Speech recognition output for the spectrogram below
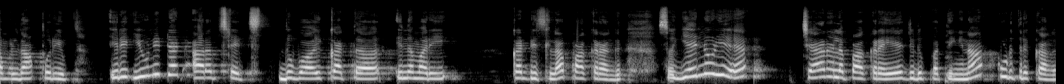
தமிழ் தான் புரியும். இது United Arab States Dubai Qatar இந்த மாதிரி கண்ட்ரிஸ்லாம் பார்க்குறாங்க. ஸோ என்னுடைய சேனலை பார்க்குற ஏஜ்டு பார்த்தீங்கன்னா கொடுத்துருக்காங்க.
